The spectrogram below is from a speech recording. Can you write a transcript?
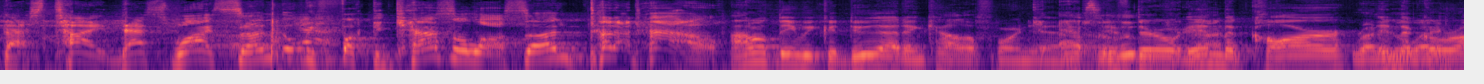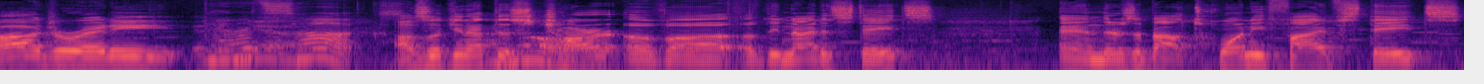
That's tight. That's why, son. Don't be fucking castle law, son. Ta ta ta. I don't think we could do that in California. Absolutely If they're in the car, Running in the away. garage already. and Damn, then, that yeah. sucks. I was looking at this chart of uh, of the United States, and there's about 25 states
